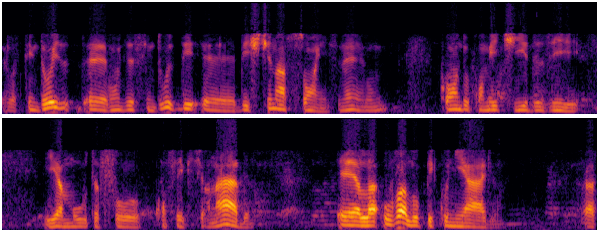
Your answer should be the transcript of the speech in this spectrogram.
elas têm dois, é, vamos dizer assim, duas de, é, destinações, né, um, quando cometidas e, e a multa for confeccionada, ela, o valor pecuniário a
